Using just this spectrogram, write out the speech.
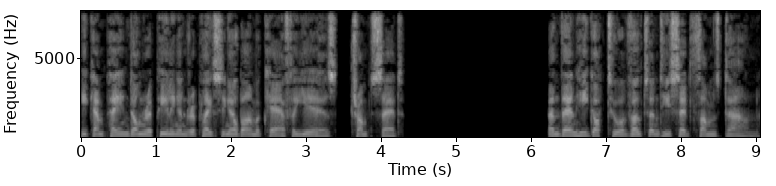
he campaigned on repealing and replacing Obamacare for years, Trump said. And then he got to a vote and he said thumbs down.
